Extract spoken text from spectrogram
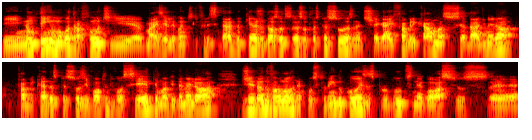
E não tem uma outra fonte mais relevante de felicidade do que ajudar as outras, as outras pessoas, né? De chegar e fabricar uma sociedade melhor, fabricando as pessoas em volta de você, ter uma vida melhor, gerando valor, né? Construindo coisas, produtos, negócios, é,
